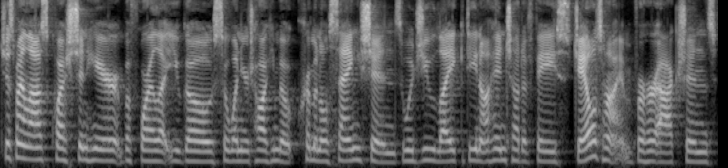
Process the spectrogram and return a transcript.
just my last question here before I let you go. So, when you're talking about criminal sanctions, would you like Deena Hinshaw to face jail time for her actions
